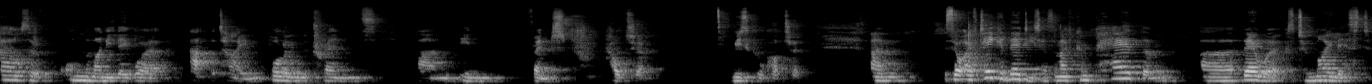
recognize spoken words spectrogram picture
how sort of on the money they were time, following the trends um, in French culture, musical culture. Um, so I've taken their details and I've compared them, uh, their works, to my list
